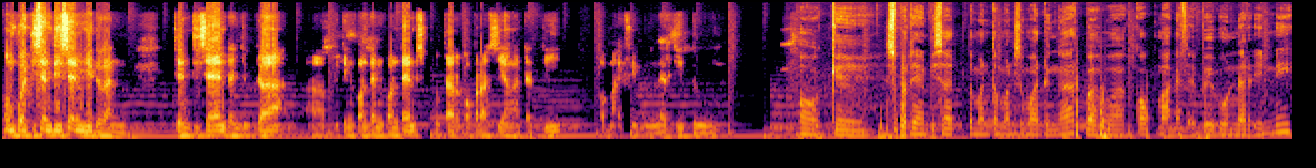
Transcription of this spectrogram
membuat desain-desain gitu kan. Desain-desain dan juga uh, bikin konten-konten seputar koperasi yang ada di Koma Buner gitu. Oke, seperti yang bisa teman-teman semua dengar bahwa Kopma FEB UNER ini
